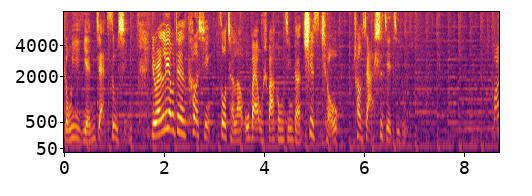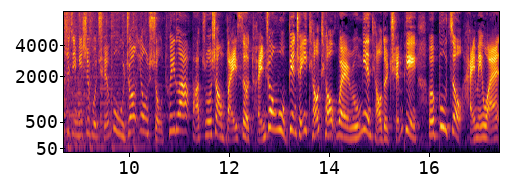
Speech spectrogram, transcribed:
容易延展塑形，有人利用这个特性做成了五百五十八公斤的 cheese 球，创下世界纪录。八十几名师傅全副武装，用手推拉，把桌上白色团状物变成一条条宛如面条的成品，而步骤还没完。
